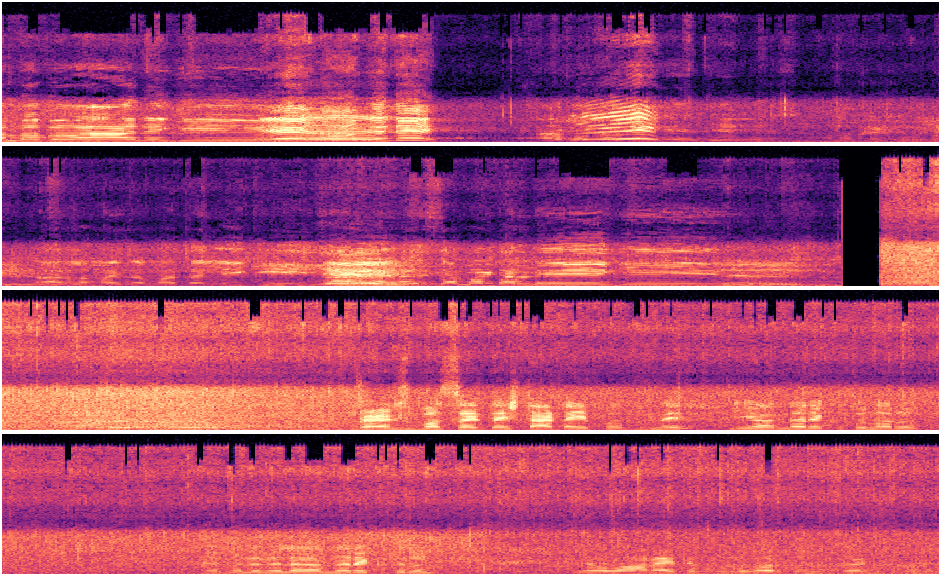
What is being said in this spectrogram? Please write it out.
అంబ భవానికి. నారల మైసమ్మ తల్లికి. మైసమ్మ తల్లికి. ఫ్రెండ్స్ బస్ అయితే స్టార్ట్ అయిపోతుంది. ఇక అందరు ఎక్కుతున్నారు. ఇక మెల్లమెల్ల అందరు ఎక్కుతారు. ఇక వాన అయితే ఫుల్ పడుతుంది ఫ్రెండ్స్ ఫుల్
